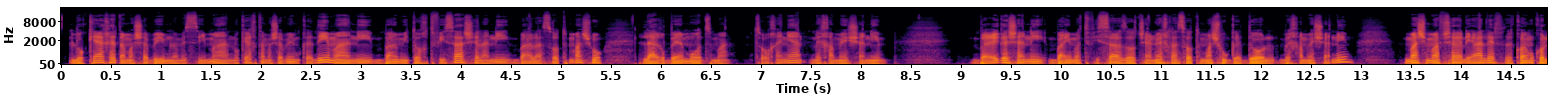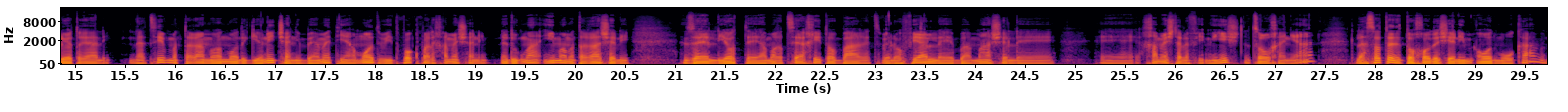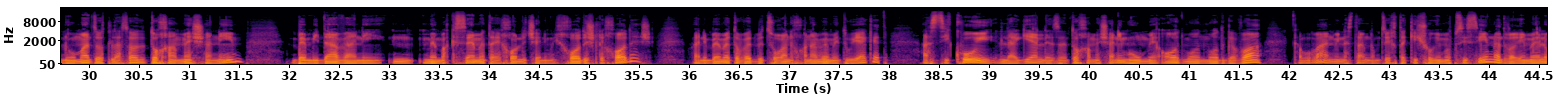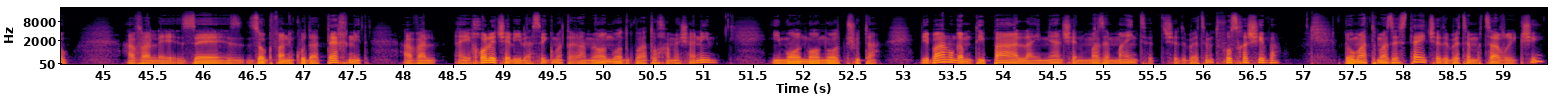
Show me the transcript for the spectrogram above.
לוקח את המשאבים למשימה, לוקח את המשאבים קדימה, אני בא מתוך תפיסה של אני בא לעשות משהו להרבה מאוד זמן. לצורך העניין, לחמש שנים. ברגע שאני בא עם התפיסה הזאת שאני הולך לעשות משהו גדול בחמש שנים, מה שמאפשר לי א', זה קודם כל להיות ריאלי. להציב מטרה מאוד מאוד הגיונית שאני באמת אעמוד ואדבוק בה לחמש שנים. לדוגמה, אם המטרה שלי זה להיות uh, המרצה הכי טוב בארץ ולהופיע על uh, במה של uh, uh, 5,000 איש, לצורך העניין, לעשות את זה תוך חודש יהיה לי מאוד מורכב, לעומת זאת לעשות את זה תוך חמש שנים, במידה ואני ממקסם את היכולת שלי מחודש לחודש, ואני באמת עובד בצורה נכונה ומדויקת, הסיכוי להגיע לזה תוך חמש שנים הוא מאוד מאוד מאוד גבוה. כמובן, מן הסתם גם צריך את הכישורים הבסיסיים לדברים האלו, אבל אה, זה, זו כבר נקודה טכנית, אבל היכולת שלי להשיג מטרה מאוד מאוד גבוהה תוך חמש שנים, היא מאוד מאוד מאוד פשוטה. דיברנו גם טיפה על העניין של מה זה mindset, שזה בעצם דפוס חשיבה. לעומת מה זה state, שזה בעצם מצב רגשי,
